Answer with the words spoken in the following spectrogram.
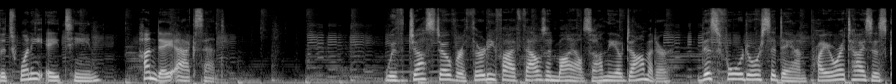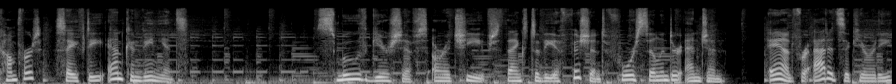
the 2018 Hyundai Accent. With just over 35,000 miles on the odometer, this four-door sedan prioritizes comfort, safety, and convenience. Smooth gear shifts are achieved thanks to the efficient four-cylinder engine. And for added security,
